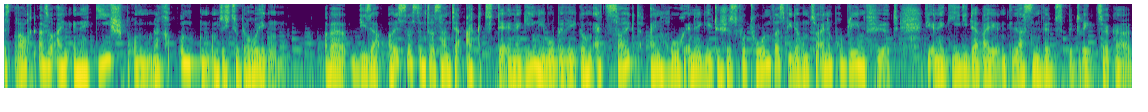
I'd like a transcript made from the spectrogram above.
Es braucht also einen Energiesprung nach unten, um sich zu beruhigen. Aber dieser äußerst interessante Akt der Energieniveaubewegung erzeugt ein hochenergetisches Photon, was wiederum zu einem Problem führt. Die Energie, die dabei entlassen wird, beträgt ca.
